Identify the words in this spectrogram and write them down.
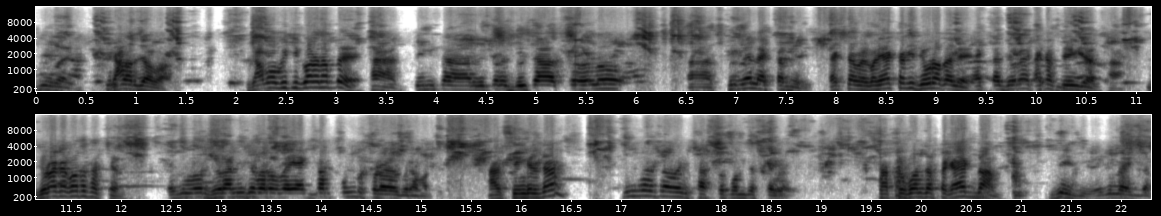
জি ভাই যাওয়া জামা বিক্রি করেন আপনি? হ্যাঁ তিনটার ভিতরে দুইটা হলো ফিমেল একটা মেল একটা মেয়ে, মানে একটা কি জোড়া তাহলে? একটা জোড়া একটা সিঙ্গেল হ্যাঁ। জোড়াটা কত চাচ্ছেন? এগুলোর জোড়া নিতে পারো ভাই একদম পনেরোশো টাকা করে আমার। আর সিঙ্গেলটা সিঙ্গেলটা ওই সাতশো পঞ্চাশ টাকা। সাতশো পঞ্চাশ টাকা একদম। জি জি এগুলো একদম।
